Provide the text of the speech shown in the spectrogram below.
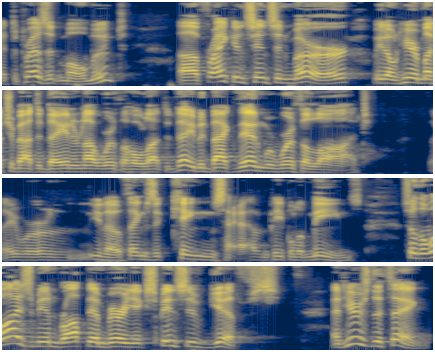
at the present moment. Uh, frankincense and myrrh, we don't hear much about today and they're not worth a whole lot today, but back then were worth a lot. They were, you know, things that kings have and people of means. So the wise men brought them very expensive gifts. And here's the thing.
